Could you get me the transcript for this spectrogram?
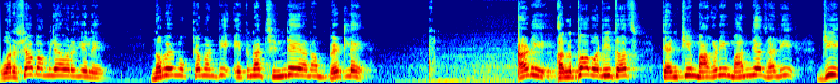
वर्षा बंगल्यावर गेले. नवे मुख्यमंत्री एकनाथ शिंदे यांना भेटले. आणि अल्पावधीतच त्यांची मागणी मान्य झाली. जी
